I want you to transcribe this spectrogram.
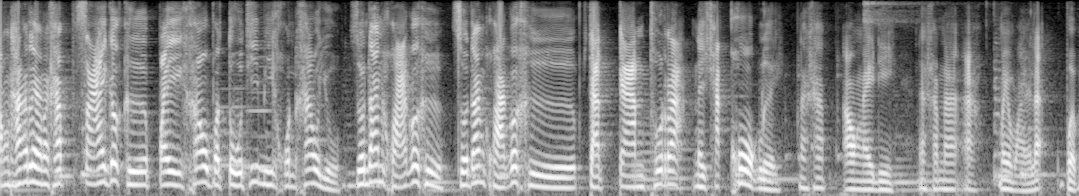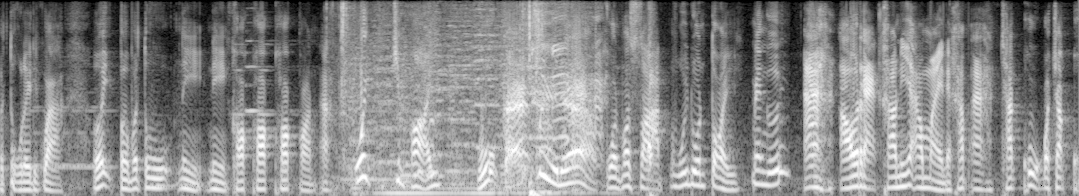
2ทางเลือกนะครับ ซ้ายก็คือไปเข้าประตูที่มีคนเข้าอยู่ ส่วนด้านขวาก็คือ ส่วนด้านขวาก็คือจัดการธุระในชักโครกเลยนะครับ เอาไงดีนะครับนะอะไม่ไหวละเปิดประตูเลยดีกว่าเฮ้ย เปิดประตูนี่นี่คาะเคาะเคาะก่อนอะอุ้ยชิบหาย อ้แกนี่เนี่ยปวดประสาทโอ้ยโดนต่อยแม่งเอ้ยอะเอาละคราวนี้เอาใหม่นะครับอะชักโคกก็ชักโค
